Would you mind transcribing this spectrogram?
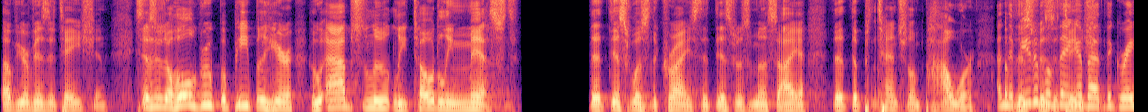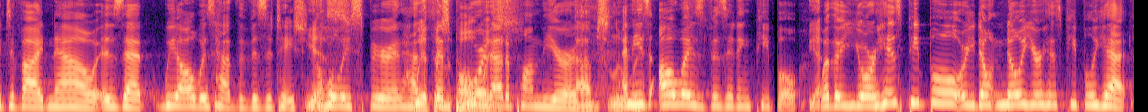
of your visitation. He says there's a whole group of people here who absolutely, totally missed that this was the Christ, that this was Messiah, that the potential and power And the beautiful thing about the Great Divide now is that we always have the visitation. Yes. The Holy Spirit has With been poured out upon the earth. Absolutely. And He's always visiting people. Yeah. Whether you're His people or you don't know you're His people yet,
